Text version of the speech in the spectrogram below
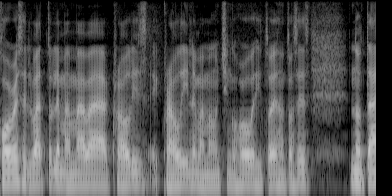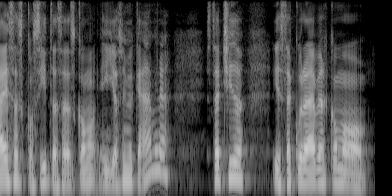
Horace, el vato le mamaba Crowley, eh, Crowley le mamaba un chingo Horace y todo eso. Entonces, notaba esas cositas, ¿sabes cómo? Y yo así me quedé, ah, mira, está chido. Y está curada ver cómo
